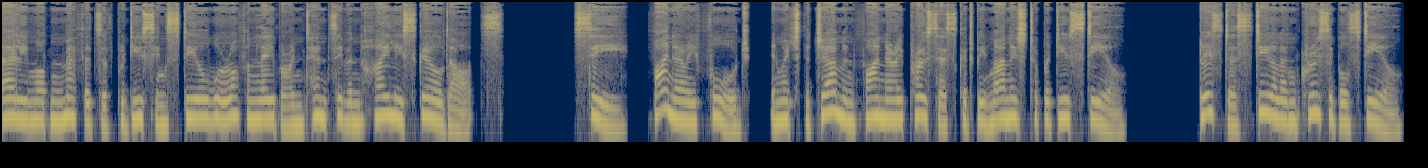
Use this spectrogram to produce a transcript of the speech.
Early modern methods of producing steel were often labor-intensive and highly skilled arts. C. Finery forge, in which the German finery process could be managed to produce steel. Blister steel and crucible steel.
